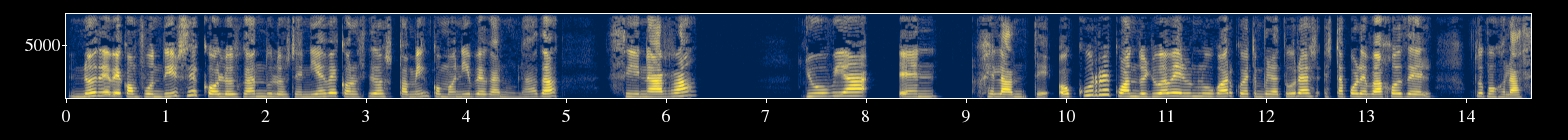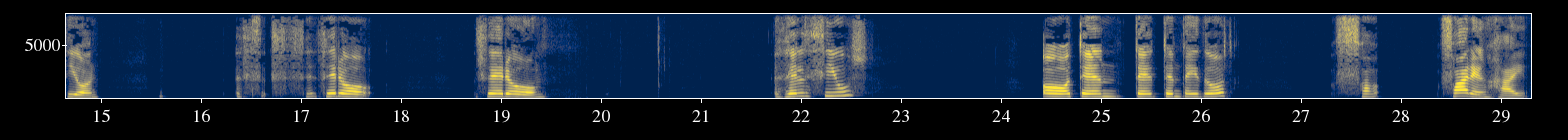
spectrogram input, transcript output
No debe confundirse con los gránulos de nieve, conocidos también como nieve granulada, cinarra, lluvia en gelante. Ocurre cuando llueve en un lugar cuya temperatura está por debajo del punto de congelación. Cero, cero Celsius o 32 Fahrenheit.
